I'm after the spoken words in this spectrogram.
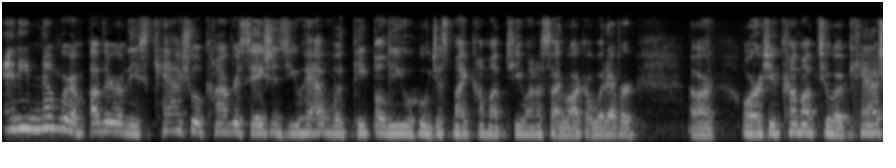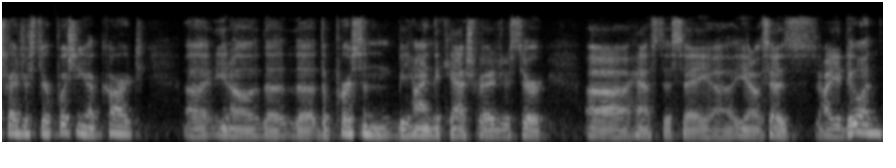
any number of other of these casual conversations you have with people you who just might come up to you on a sidewalk or whatever, or or if you come up to a cash register pushing a cart, uh, you know the, the the person behind the cash register uh, has to say uh, you know says how you doing.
